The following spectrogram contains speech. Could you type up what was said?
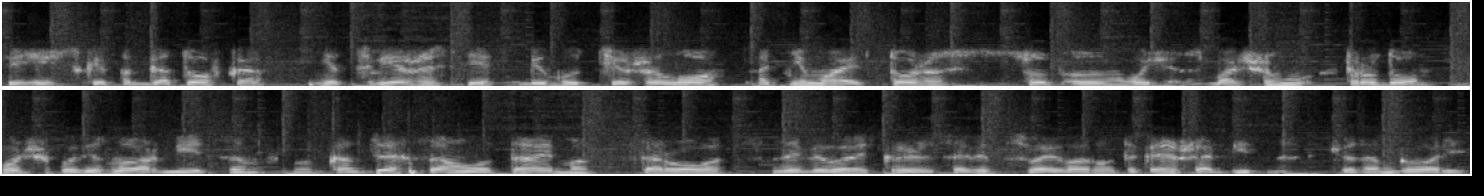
физическая подготовка. Нет свежести, бегут тяжело, отнимают тоже тоже с, с большим трудом. Больше повезло армейцам. В конце самого тайма второго забивает крылья Совета свои ворота. Конечно, обидно, что там говорить.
